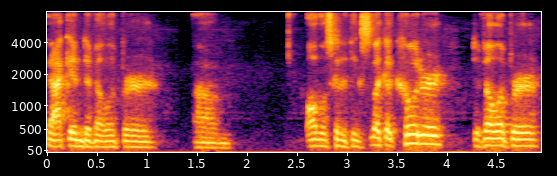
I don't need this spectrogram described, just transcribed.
back end developer, um, all those kind of things. So like a coder, developer,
